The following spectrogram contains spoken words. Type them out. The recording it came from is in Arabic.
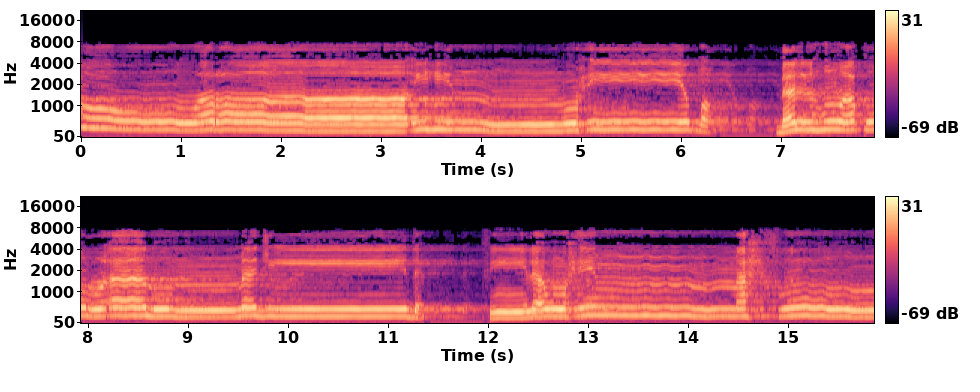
بل هو قرآن مجيد في لوح محفوظ.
